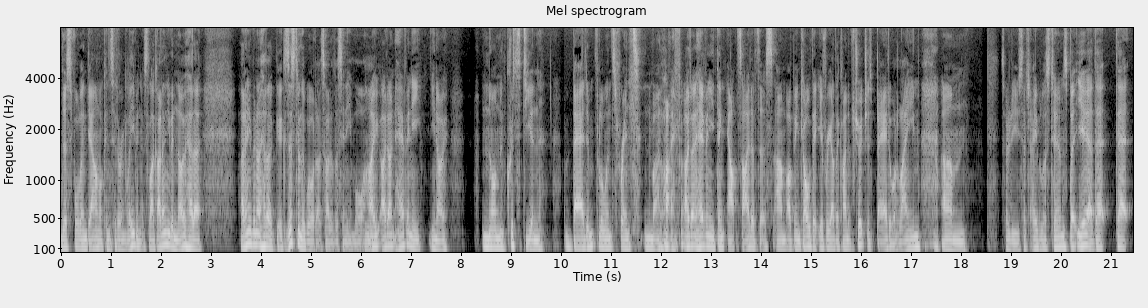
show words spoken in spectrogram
this falling down or considering leaving, it's like I don't even know how to. I don't even know how to exist in the world outside of this anymore. Mm. I, I don't have any, you know, non-Christian bad influence friends in my life. I don't have anything outside of this. Um, I've been told that every other kind of church is bad or lame. Um, sorry to use such ableist terms, but yeah, that that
